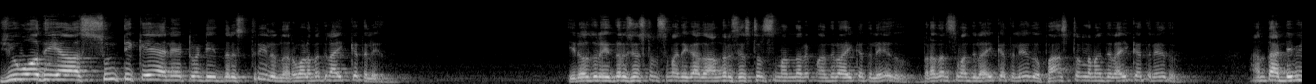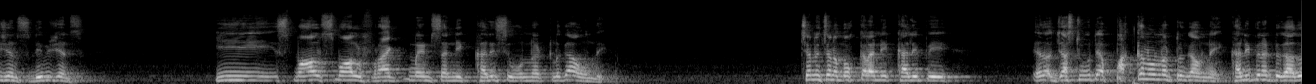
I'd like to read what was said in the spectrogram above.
యువోదయ సుంటికే అనేటువంటి ఇద్దరు స్త్రీలు ఉన్నారు. వాళ్ళ మధ్యలో ఐక్యత లేదు. ఈ రోజులో ఇద్దరు సిస్టర్స్ మధ్య కాదు అందరు సిస్టర్స్ అందరి మధ్యలో ఐక్యత లేదు. బ్రదర్స్ మధ్యలో ఐక్యత లేదు. పాస్టర్ల మధ్యలో ఐక్యత లేదు. అంతా డివిజన్స్ డివిజన్స్. ఈ స్మాల్ స్మాల్ ఫ్రాగ్మెంట్స్ అన్నీ కలిసి ఉన్నట్లుగా ఉంది. చిన్న చిన్న మొక్కలన్నీ కలిపి ఏదో జస్ట్ ఉంటే పక్కన ఉన్నట్టుగా ఉన్నాయి. కలిపినట్టు కాదు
